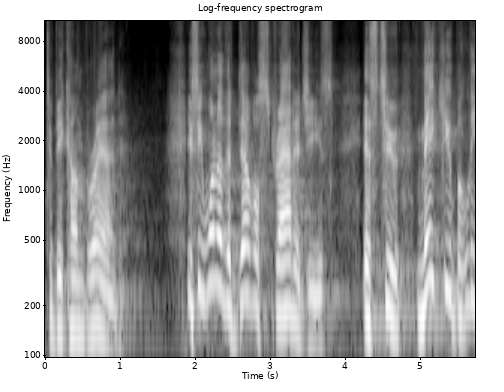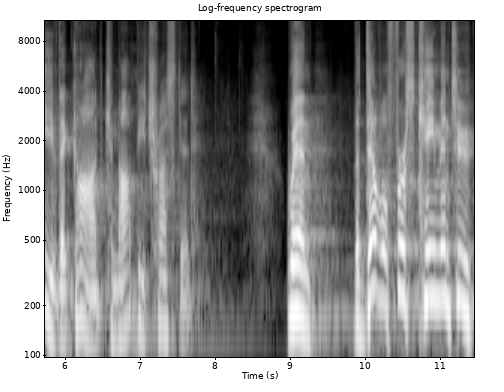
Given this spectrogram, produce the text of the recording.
to become bread. You see, one of the devil's strategies is to make you believe that God cannot be trusted. When the devil first came into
